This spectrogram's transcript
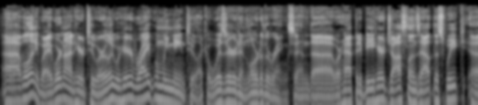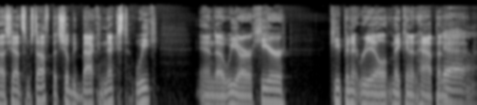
Uh, well, anyway, we're not here too early. We're here right when we mean to, like a wizard and Lord of the Rings. And uh, we're happy to be here. Jocelyn's out this week. Uh, she had some stuff, but she'll be back next week. And uh, we are here keeping it real, making it happen. Yeah.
